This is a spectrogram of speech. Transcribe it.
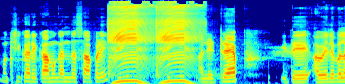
मग शिकारी कामगंध सापळे आणि ट्रॅप इथे अवेलेबल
